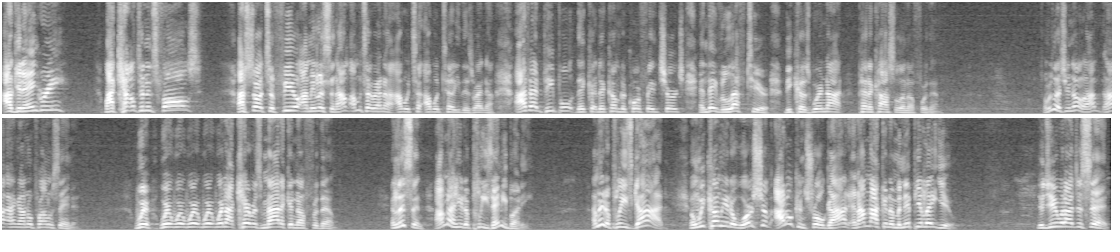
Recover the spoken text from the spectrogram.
I'll get angry, my countenance falls, I start to feel, I mean, listen, I'm, I'm gonna tell you right now, I would, t- I would tell you this right now. I've had people, they, they come to Core Faith Church and they've left here because we're not Pentecostal enough for them. I'm gonna let you know, I, I ain't got no problem saying it. We're, we're, we're, we're, we're not charismatic enough for them. And listen, I'm not here to please anybody. I'm here to please God. And we come here to worship, I don't control God, and I'm not gonna manipulate you. Did you hear what I just said?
